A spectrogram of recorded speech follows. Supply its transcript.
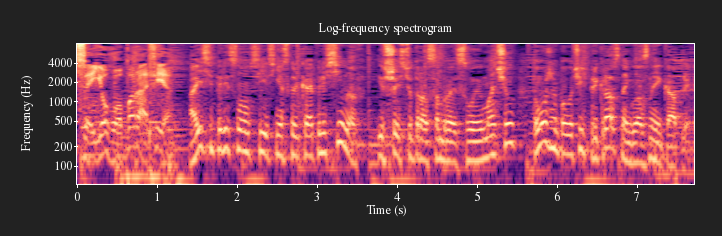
це його парафія. А если перед сном съесть несколько апельсинов и в 6 утра собрать свою мочу, то можно получить прекрасные глазные капли.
